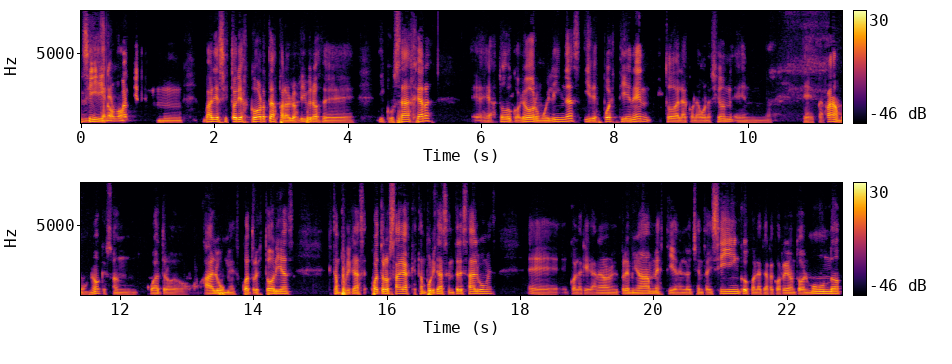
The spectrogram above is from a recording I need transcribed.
Sí, Tenemos... Juan varias historias cortas para los libros de Ikusager, eh, a todo color, muy lindas, y después tienen toda la colaboración en eh, Perramus, ¿no? Que son cuatro álbumes, cuatro historias que están publicadas, cuatro sagas que están publicadas en tres álbumes, eh, con la que ganaron el premio Amnesty en el 85, con la que recorrieron todo el mundo.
